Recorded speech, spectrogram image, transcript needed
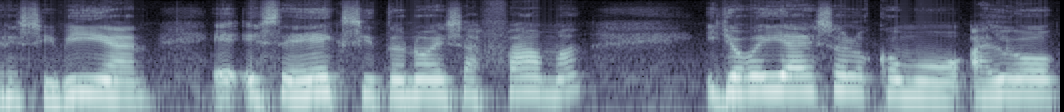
recibían, e, ese éxito, ¿no? Esa fama. Y yo veía eso como algo,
